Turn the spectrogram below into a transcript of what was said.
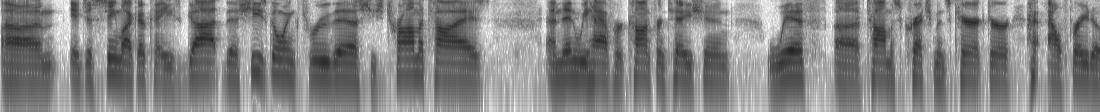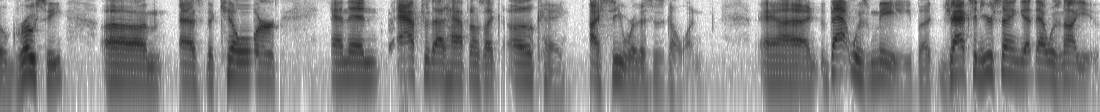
Um, it just seemed like okay, he's got this. She's going through this. She's traumatized, and then we have her confrontation with uh, Thomas Kretschmann's character, Alfredo Grossi, um, as the killer. And then after that happened, I was like, okay, I see where this is going. And that was me. But Jackson, you're saying that that was not you.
